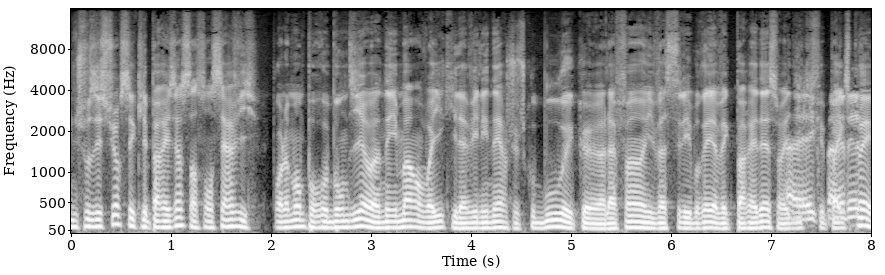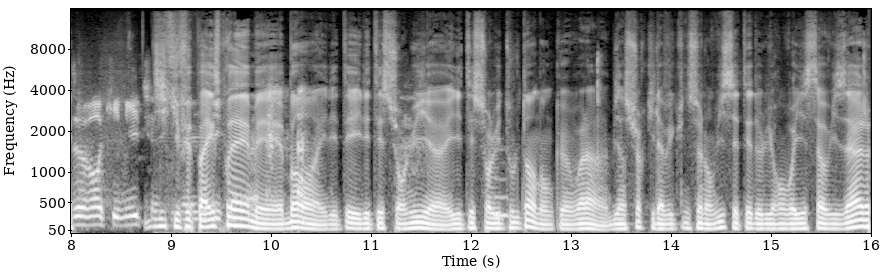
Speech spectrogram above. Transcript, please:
une chose est sûre, c'est que les Parisiens s'en sont servis. Pour le moment, pour rebondir, Neymar, on voyait qu'il avait les nerfs jusqu'au bout et qu'à la fin, il va célébrer avec Paredes. On dit qu'il fait pas exprès. devant Kimmich, Il dit qu'il c'est fait pas exprès, mais bon, il était, il était sur lui, euh, il était sur lui tout le temps. Donc euh, voilà, bien sûr qu'il avait qu'une seule envie, c'était de lui renvoyer ça au visage.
